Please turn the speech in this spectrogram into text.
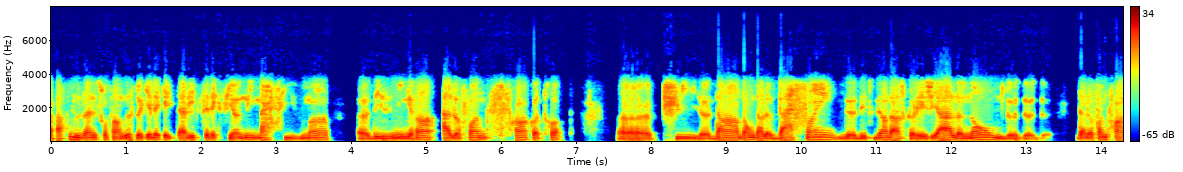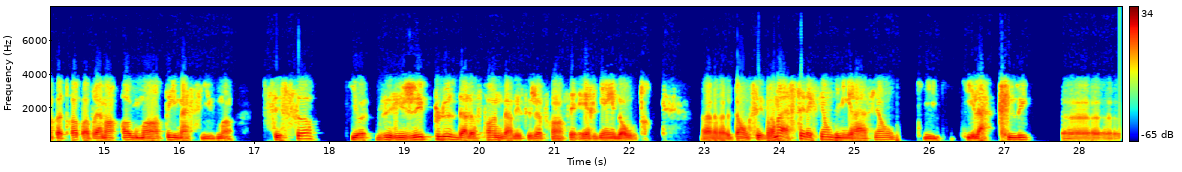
à partir des années 70, le Québec est allé sélectionner massivement euh, des immigrants allophones francotropes. Euh, puis, euh, dans, donc, dans le bassin d'étudiants d'âge collégial, le nombre de, de, d'allophones francotropes a vraiment augmenté massivement. C'est ça qui a dirigé plus d'allophones vers les cégeps français et rien d'autre. donc, c'est vraiment la sélection d'immigration qui, qui est la clé euh,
